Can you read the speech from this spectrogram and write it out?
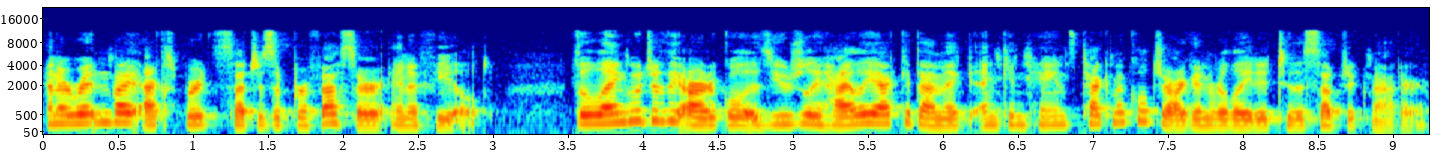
and are written by experts such as a professor in a field. The language of the article is usually highly academic and contains technical jargon related to the subject matter.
